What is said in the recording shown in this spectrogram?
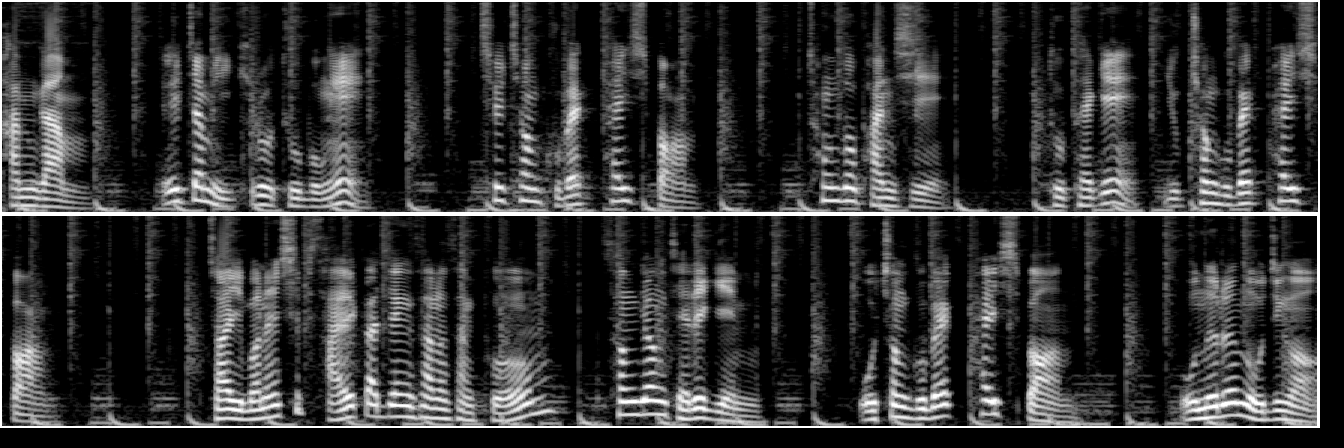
단감 1.2kg 두 봉에 7,980원, 청도 반시 두 팩에 6,980원. 자, 이번엔 14일까지 행사하는 상품 성경 재래김 5,980원. 오늘은 오징어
